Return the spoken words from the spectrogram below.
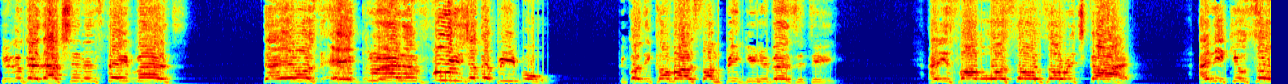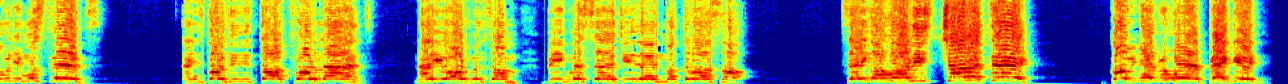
You look at action and statements. They are most ignorant and foolish of the people. Because he come out of some big university. And his father was so so rich guy. And he killed so many Muslims. And he's gone to these dark foreign lands. Now you open some big masajid and madrasa. Saying Allah needs charity. Going everywhere begging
